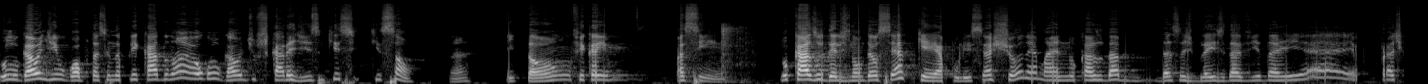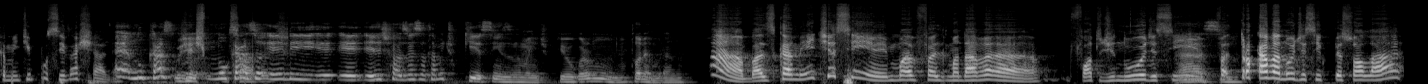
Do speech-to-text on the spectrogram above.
o lugar onde o golpe está sendo aplicado não é o lugar onde os caras dizem que, que são, né? Então fica aí, assim, no caso deles não deu certo, porque a polícia achou, né? Mas no caso da, dessas blades da vida aí é praticamente impossível achar. Né? É, no caso, no caso ele, ele, eles faziam exatamente o que, assim, exatamente? Porque eu agora não, não tô lembrando. Ah, basicamente assim, mandava foto de nude, assim, ah, trocava nude assim com o pessoal lá,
